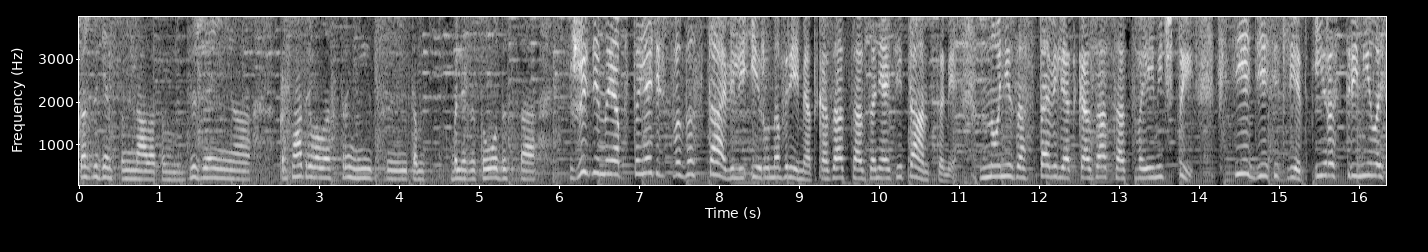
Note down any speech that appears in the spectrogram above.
каждый день вспоминала там движения, просматривала страницы, там балета Тодоса. Жизненные обстоятельства заставили Иру на время отказаться от занятий танцами, но не заставили отказаться от своей мечты. Все 10 лет Ира стремилась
